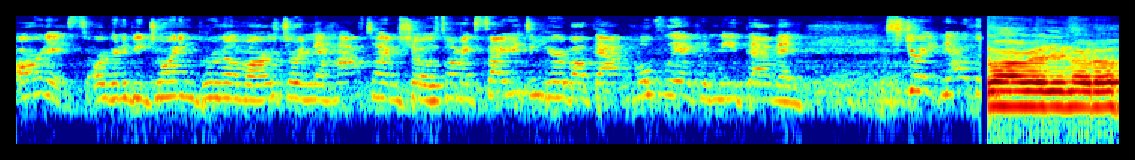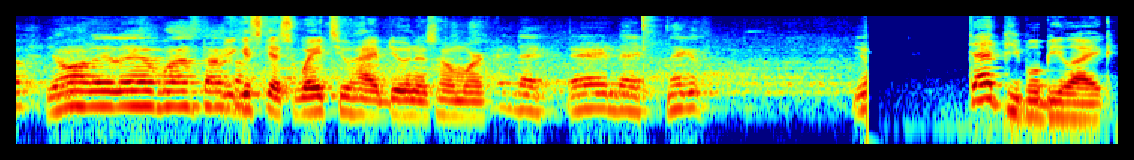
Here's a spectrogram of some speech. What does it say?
artists are going to be joining Bruno Mars during the halftime show, so I'm excited to hear about that. Hopefully, I can meet them and straighten out. You already know though, you only live once. That's He gets, gets way too hyped doing his homework. every day, every day, niggas. Dead people be like,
